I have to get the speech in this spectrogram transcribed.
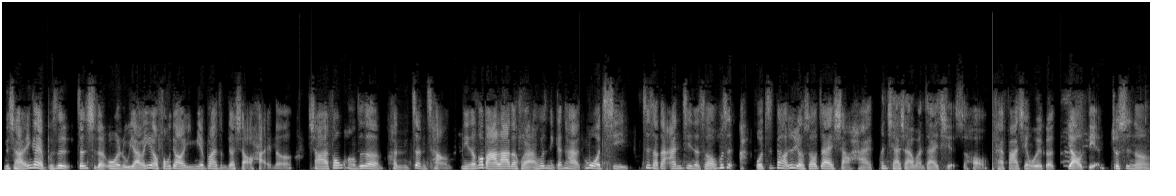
你小孩应该也不是真实的温文儒雅吧？因为有疯掉的一面，不然怎么叫小孩呢？小孩疯狂真的很正常，你能够把他拉得回来，或是你跟他有默契，至少在安静的时候，或是啊，我知道，就有时候在小孩跟其他小孩玩在一起的时候，才发现我有一个要点，就是呢，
